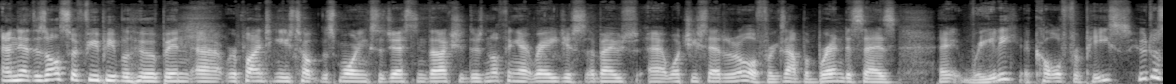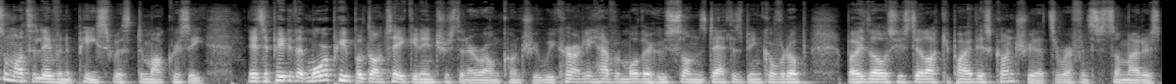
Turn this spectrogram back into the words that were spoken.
and yet, there's also a few people who have been uh, replying to Newstalk this morning suggesting that actually there's nothing outrageous about uh, what she said at all. For example, Brenda says, uh, "Really, a call for peace? Who doesn't want to live in peace with democracy? It's a pity that more people don't take an interest in our own country. We currently have a mother whose son's death has been covered up by those who still occupy this country. That's a reference to some matters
